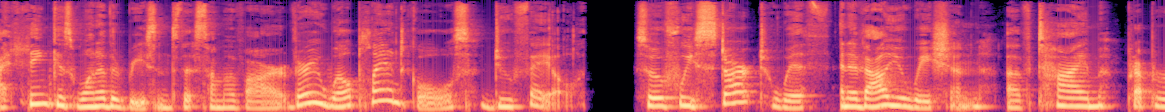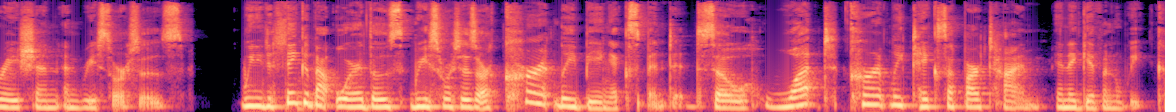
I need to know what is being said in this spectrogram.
I think is one of the reasons that some of our very well planned goals do fail. So if we start with an evaluation of time, preparation, and resources, we need to think about where those resources are currently being expended. So what currently takes up our time in a given week?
